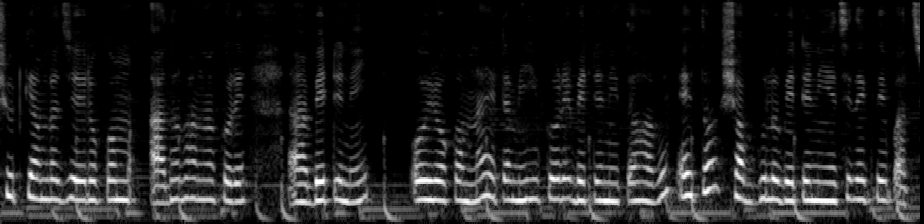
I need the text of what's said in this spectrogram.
শ্যুটকে আমরা যে এরকম আধা ভাঙা করে বেটে নেই ওই রকম না, এটা মিহি করে বেটে নিতে হবে। এই তো সবগুলো বেটে নিয়েছি, দেখতে পাচ্ছ।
